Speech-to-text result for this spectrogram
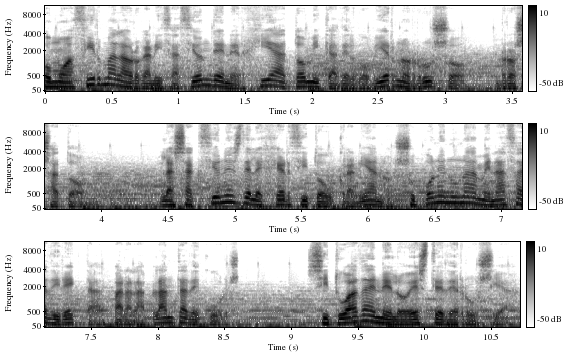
Como afirma la Organización de Energía Atómica del gobierno ruso, Rosatom, las acciones del ejército ucraniano suponen una amenaza directa para la planta de Kursk, situada en el oeste de Rusia.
